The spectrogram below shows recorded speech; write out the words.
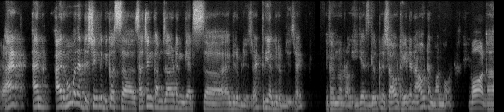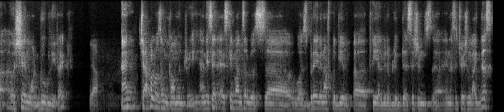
Yeah. And and I remember that distinctly because uh, Sachin comes out and gets uh, LBWs, right? Three LBWs, right? If I'm not wrong, he gets Gilchrist out, Hayden out, and one more. Warne. Uh, Shane Warne, Googly, right? Yeah. and Chappell was on commentary, and he said SK Bansal was uh, was brave enough to give uh, three LBW decisions uh, in a situation like this,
